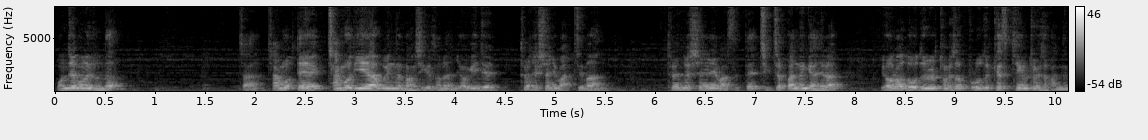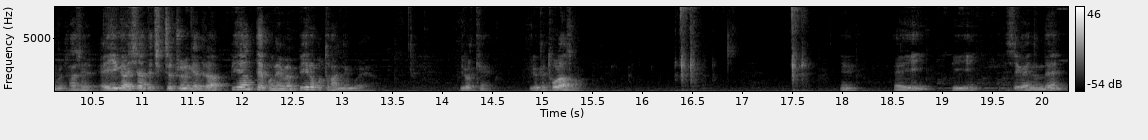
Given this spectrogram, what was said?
언제 보내준다? 자 잘못돼 잘못 이해하고 있는 방식에서는 여기 이제 transaction이 왔지만 transaction이 왔을 때 직접 받는 게 아니라 여러 노드를 통해서 broadcasting을 통해서 받는 거예요. 사실 A가 C한테 직접 주는 게 아니라 B한테 보내면 B로부터 받는 거예요 이렇게 이렇게 돌아서 예, A, B, C가 있는데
